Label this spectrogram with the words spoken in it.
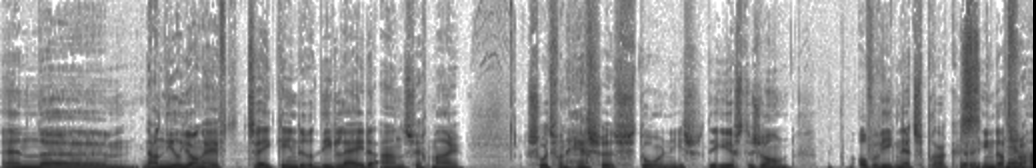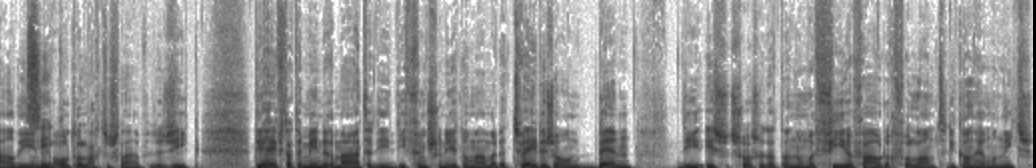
En nou, Neil Young heeft twee kinderen die lijden aan zeg maar een soort van hersenstoornis. De eerste zoon over wie ik net sprak uh, in dat Ja, verhaal... die in ziek. die auto lag te slapen, ziek. Die heeft dat in mindere mate, die, die functioneert normaal. Maar de tweede zoon, Ben, die is, zoals we dat dan noemen, viervoudig verlamd. Die kan helemaal niets.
